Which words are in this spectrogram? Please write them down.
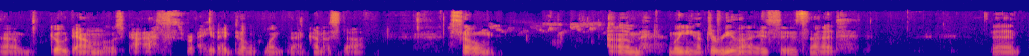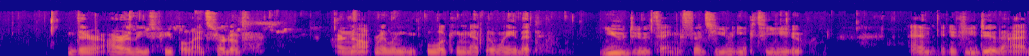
um, go down those paths, right? I don't like that kind of stuff. So, um, what you have to realize is that that there are these people that sort of are not really looking at the way that you do things that's unique to you. And if you do that,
